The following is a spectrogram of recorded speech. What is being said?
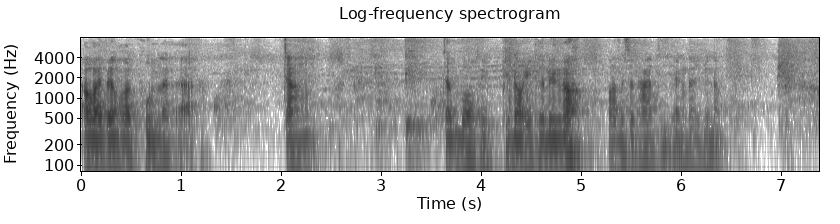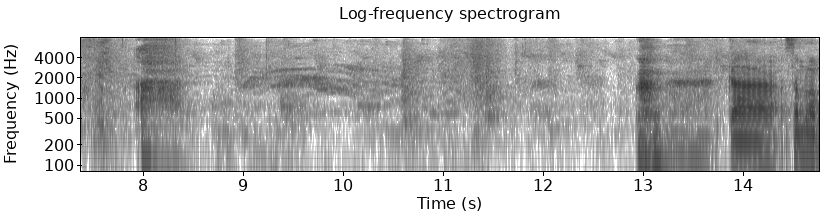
เอาไว้ไปหอดพุ่นแล้วก็จังจังบอกให้พี่น้องอีกเทีนึงเนาะว่าเป็นสถานที่แห่งใดพี่น้องก็สำหรับ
